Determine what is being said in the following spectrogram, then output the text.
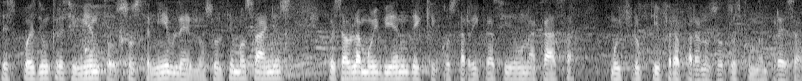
después de un crecimiento sostenible en los últimos años, pues habla muy bien de que Costa Rica ha sido una casa muy fructífera para nosotros como empresa.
